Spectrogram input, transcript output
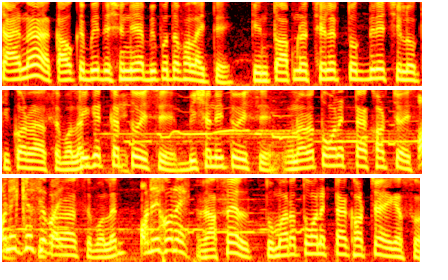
চায় না কাউকে বিদেশে নিয়ে বিপদে ফেলাইতে। কিন্তু আপনার ছেলের তকদিরে ছিল কি করার আছে বলেন? টিকিট কাটতে হয়েছে বিষা নিতে হয়েছে ওনারও তো অনেক টাকা খরচা হয়েছে অনেক গেছে ভাই। আছে বলেন? অনেক অনেক। রাসেল তোমারও তো অনেক টাকা খরচা হয়ে গেছে।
